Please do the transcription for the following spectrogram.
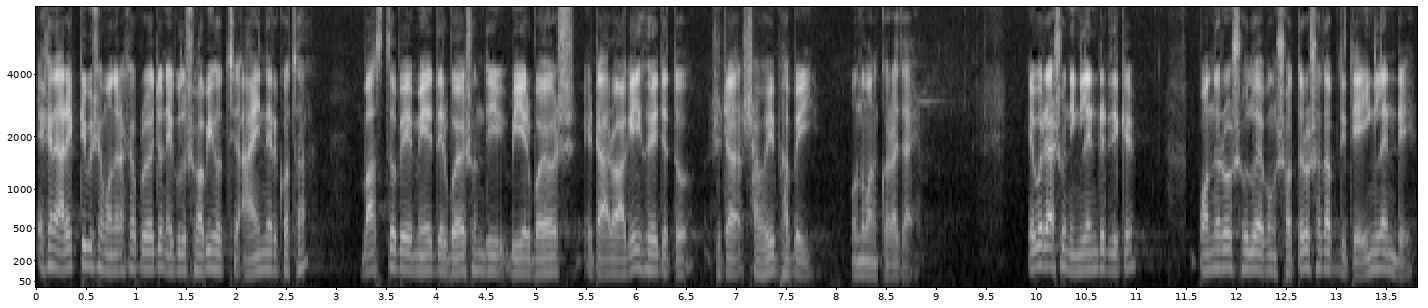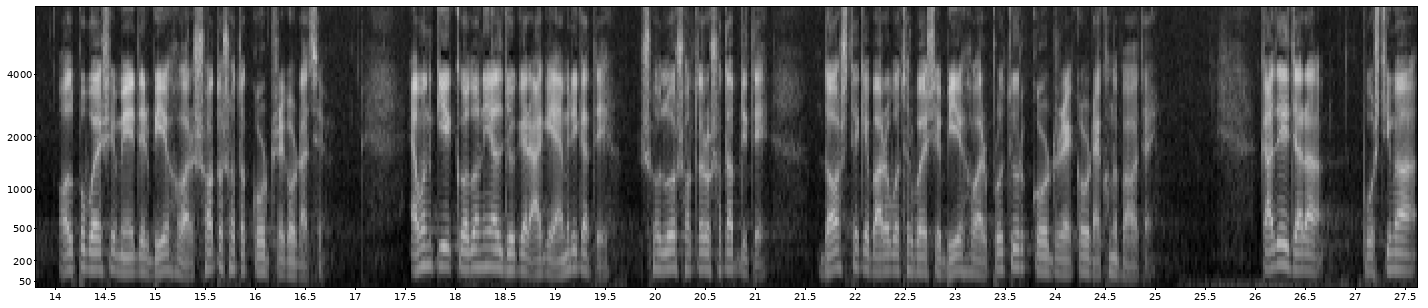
এখানে আরেকটি বিষয় মনে রাখা প্রয়োজন, এগুলো সবই হচ্ছে আইনের কথা। বাস্তবে মেয়েদের বয়সন্ধি বিয়ের বয়স এটা আরও আগেই হয়ে যেত, সেটা স্বাভাবিকভাবেই অনুমান করা যায়। এবারে আসুন ইংল্যান্ডের দিকে। পনেরো, ষোলো এবং সতেরো শতাব্দীতে ইংল্যান্ডে অল্প বয়সে মেয়েদের বিয়ে হওয়ার শত শত কোর্ট রেকর্ড আছে। এমনকি কলোনিয়াল যুগের আগে আমেরিকাতে ষোলো, সতেরো শতাব্দীতে দশ থেকে বারো বছর বয়সে বিয়ে হওয়ার প্রচুর কোর্ট রেকর্ড এখনও পাওয়া যায়। কাজেই যারা পশ্চিমা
